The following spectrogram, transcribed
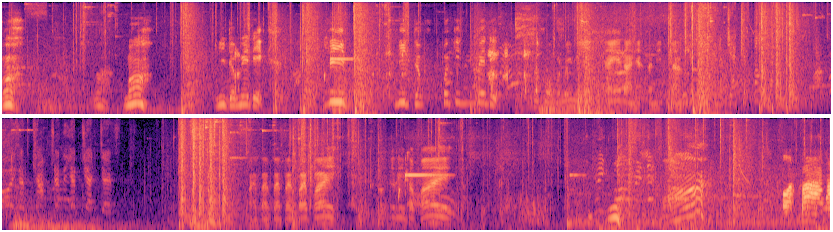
โอ้ว้าหมอ need the medic need need the fucking medic สโคปมันไม่มีใช้ด่านเนี้ยแต่นี้พี่ด่าน We have taken objective butter. ไปไปไปไปไปไปเราจะรีบต่อไปอู้หมอบอดบ้าอะไร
